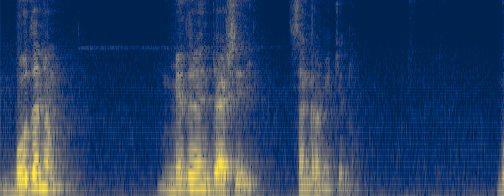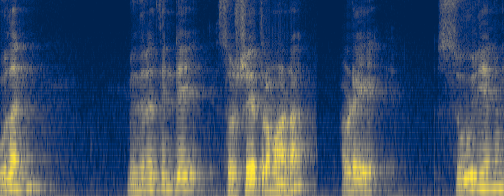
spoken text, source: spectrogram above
ബുധനും മിഥുനൻ രാശി സംക്രമിക്കുന്നു. ബുധൻ മിഥുനത്തിന്റെ സ്വക്ഷേത്രമാണ്. അവിടെ സൂര്യനും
